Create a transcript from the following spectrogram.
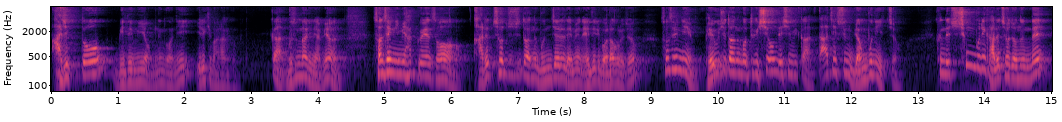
아직도 믿음이 없는 거니 이렇게 말하는 겁니다. 그러니까 무슨 말이냐면 선생님이 학교에서 가르쳐 주지도 않는 문제를 내면 애들이 뭐라 그러죠? 선생님, 배우지도 않은 거 어떻게 시험 내십니까? 따질 수 있는 명분이 있죠. 그런데 충분히 가르쳐 줬는데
